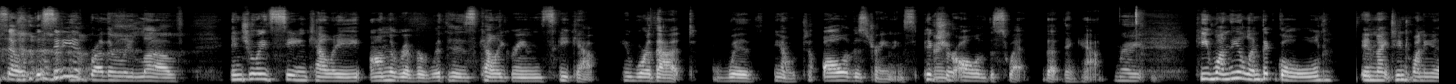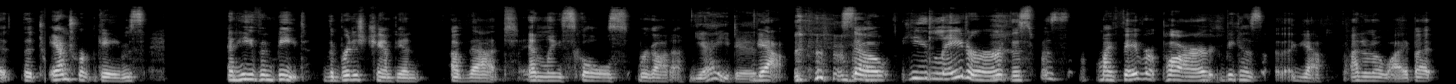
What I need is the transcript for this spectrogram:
So the city of brotherly love enjoyed seeing Kelly on the river with his Kelly Green ski cap. He wore that with, you know, to all of his trainings. Picture Right. all of the sweat that thing had. Right. He won the Olympic gold in 1920 at the Antwerp Games, and he even beat the British champion of that Henley Sculls regatta. Yeah, he did. Yeah. so he later, this was my favorite part because, uh, yeah, I don't know why, but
